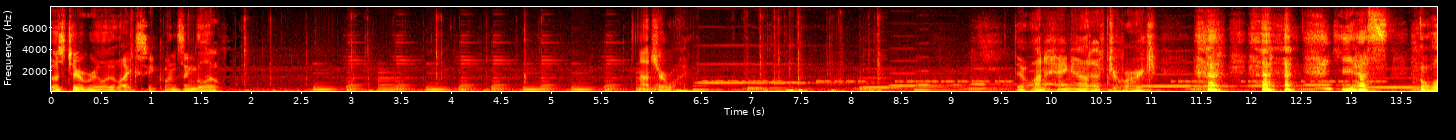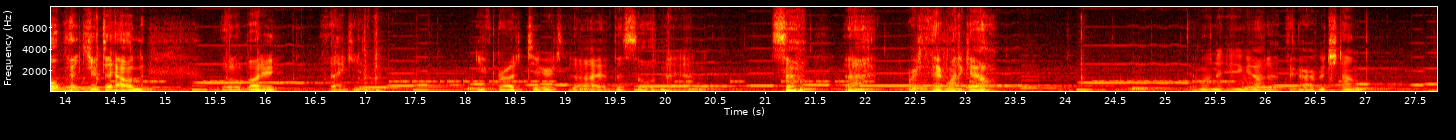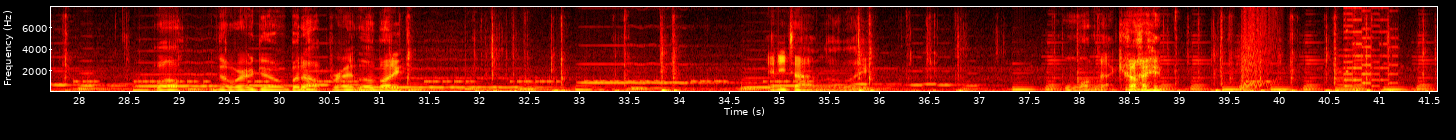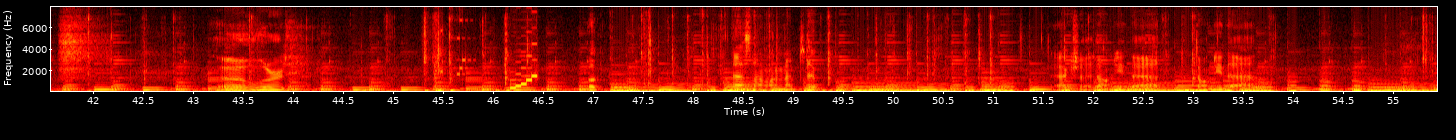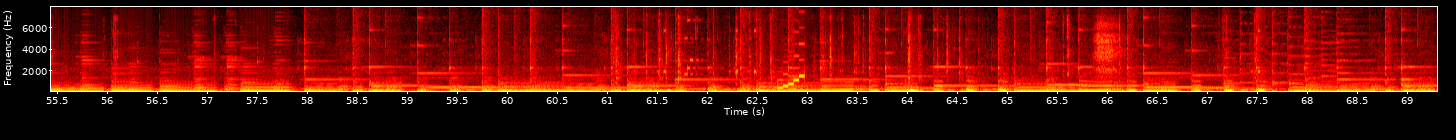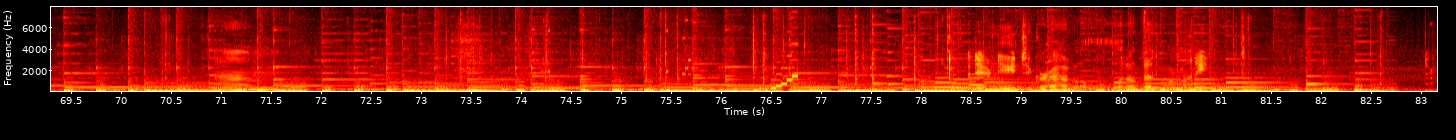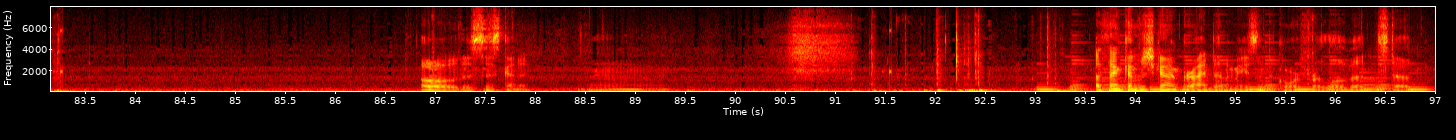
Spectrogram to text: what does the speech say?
Those two really like sequins and glue. Not sure why. They want to hang out after work? yes, won't let you down. Little buddy, thank you. You've brought a tear to the eye of this old man. So, uh, where do they want to go? They want to hang out at the garbage dump? Well, nowhere to go but up, right, little buddy? Anytime, little buddy. Love that guy. oh, Lord. Oh. That's not what I meant to do. Actually, I don't need that. Don't need that. This is gonna... hmm. I think I'm just gonna grind enemies in the core for a little bit instead.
